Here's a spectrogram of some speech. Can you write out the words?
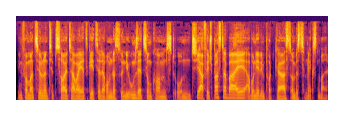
Informationen und Tipps heute, aber jetzt geht es ja darum, dass du in die Umsetzung kommst. Und ja, viel Spaß dabei, abonniere den Podcast und bis zum nächsten Mal.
